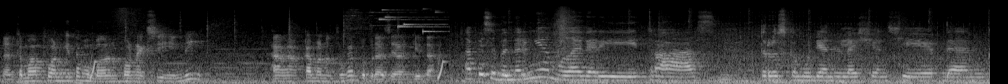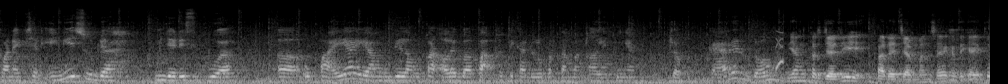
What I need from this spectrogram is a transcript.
Dan kemampuan kita membangun koneksi ini akan menentukan keberhasilan kita. Tapi sebenarnya mulai dari trust, terus kemudian relationship dan connection ini sudah menjadi sebuah uh, upaya yang dilakukan oleh Bapak ketika dulu pertama kali punya job career dong. Yang terjadi pada zaman saya ketika hmm. itu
